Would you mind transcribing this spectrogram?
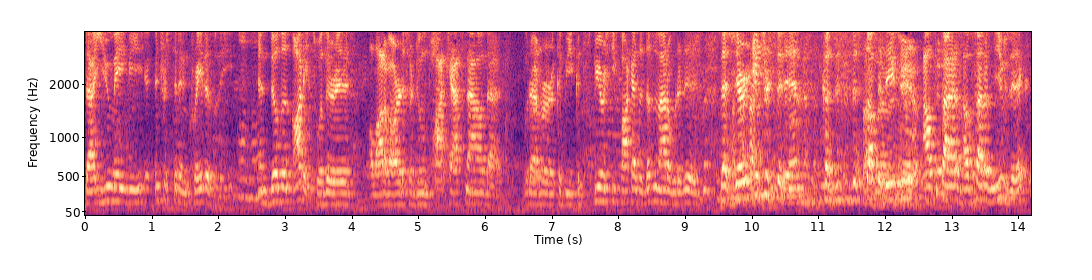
That you may be interested in creatively and build an audience. Whether it is a lot of artists are doing podcasts now that whatever it could be conspiracy podcast. It doesn't matter what it is that they're interested in because this is the stuff that they do outside outside of music.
